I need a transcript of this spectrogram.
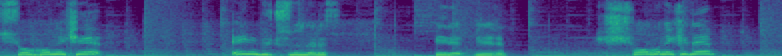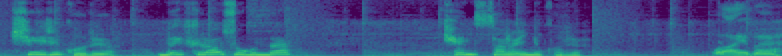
Shogun 2 en güçlüleri bili- bilirim. Shogun 2'de şehri koruyor. Ve Kral Shogun da kendi sarayını koruyor. Vay be.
